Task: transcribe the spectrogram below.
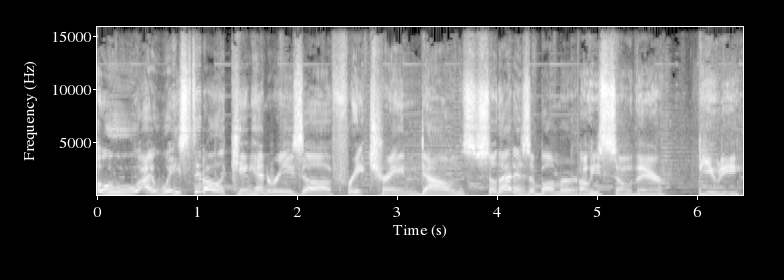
Oh, I wasted all of King Henry's uh, freight train downs, so that is a bummer. Oh, he's so there. Beauty.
